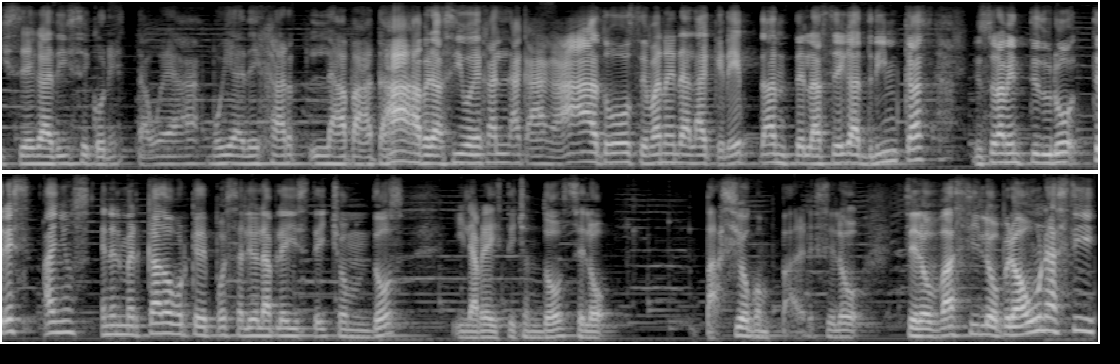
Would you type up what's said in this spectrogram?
Y Sega dice, con esta weá voy a dejar la patada, pero así voy a dejar la cagada, todos se van a ir a la crepta ante la Sega Dreamcast. Y solamente duró 3 años en el mercado porque después salió la PlayStation 2 y la PlayStation 2 se lo paseó, compadre, se lo, se lo vaciló. Pero aún así,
